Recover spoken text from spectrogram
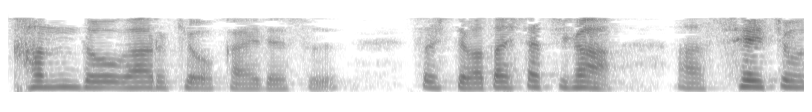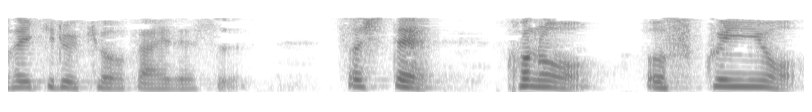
感動がある教会です。そして私たちが成長できる教会です。そして、この福音を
